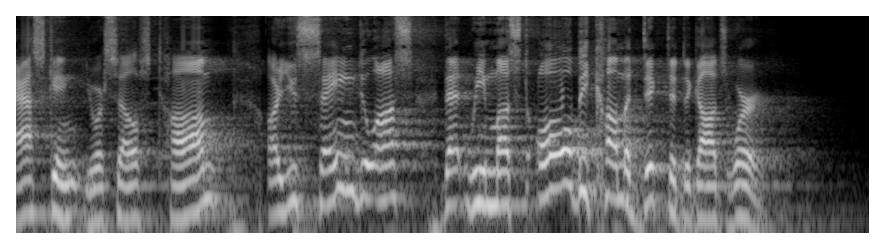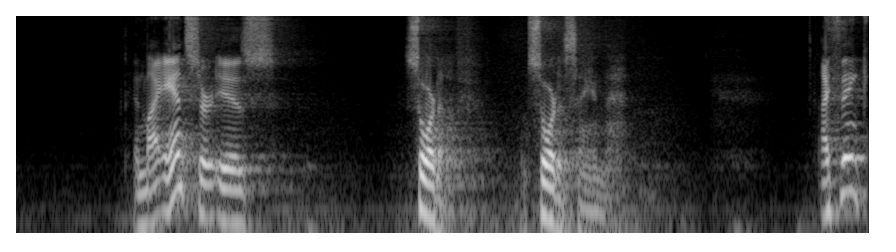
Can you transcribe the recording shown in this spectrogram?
asking yourselves, Tom, are you saying to us that we must all become addicted to God's Word? And my answer is sort of. I'm sort of saying that. I think,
